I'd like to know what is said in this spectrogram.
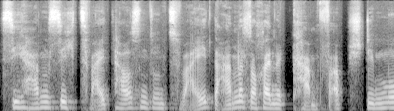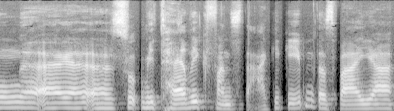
Sie haben sich 2002 damals auch eine Kampfabstimmung äh, äh, so mit Herwig van Staar gegeben. Das war ja,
